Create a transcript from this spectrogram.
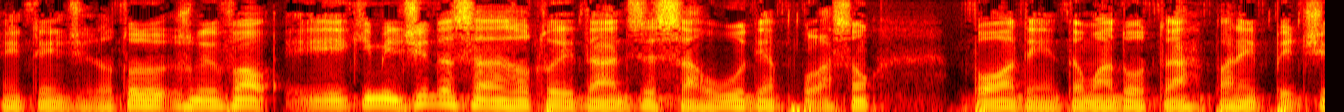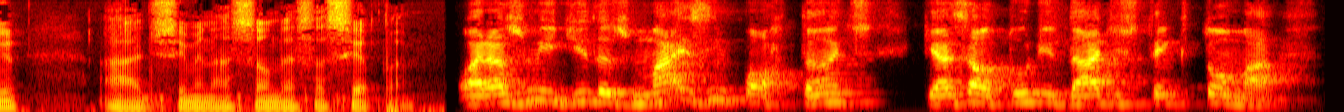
Entendi. Doutor Julival, e que medidas as autoridades de saúde e a população podem então adotar para impedir a disseminação dessa cepa? Ora, as medidas mais importantes que as autoridades têm que tomar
